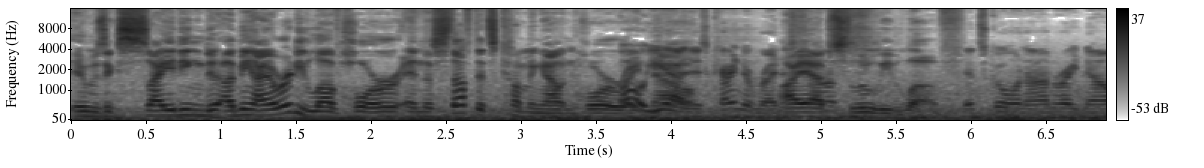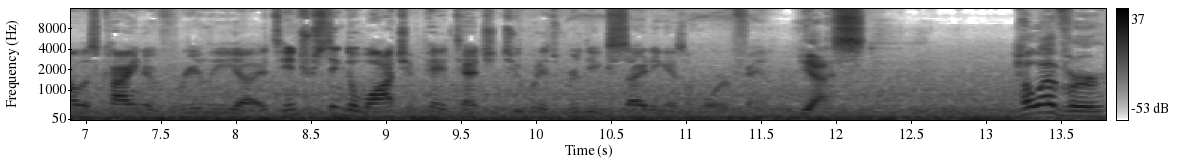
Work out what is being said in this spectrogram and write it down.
it was exciting. To, I mean, I already love horror, and the stuff that's coming out in horror right now. oh yeah, now. this kind of renaissance. I absolutely love. that's going on right now is kind of really uh, it's interesting to watch and pay attention to, but it's really exciting as a horror fan. Yes. However,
